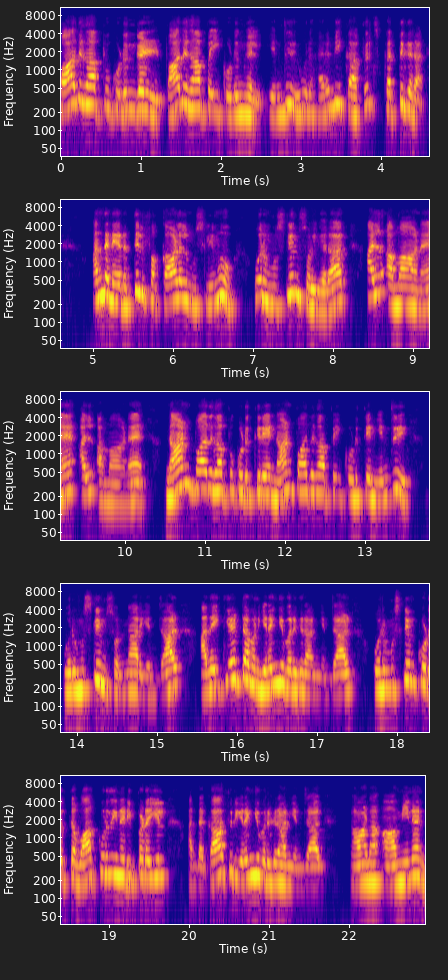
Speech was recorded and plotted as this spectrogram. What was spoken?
பாதுகாப்பு கொடுங்கள் பாதுகாப்பை கொடுங்கள் என்று ஒரு ஹர்பி காபிர் கத்துகிறான். அந்த நேரத்தில் ஃபக்காலல் முஸ்லிமு ஒரு முஸ்லிம் சொல்கிறார் அல் அமான அல் அமான. நான் பாதுகாப்பு கொடுக்கிறேன் நான் பாதுகாப்பை கொடுத்தேன் என்று ஒரு முஸ்லிம் சொன்னார் என்றால் அதை கேட்டு அவன் இறங்கி வருகிறான் என்றால் ஒரு முஸ்லிம் கொடுத்த வாக்குறுதியின் அடிப்படையில் அந்த காபிர் இறங்கி வருகிறான் என்றால் தான ஆமினன்.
